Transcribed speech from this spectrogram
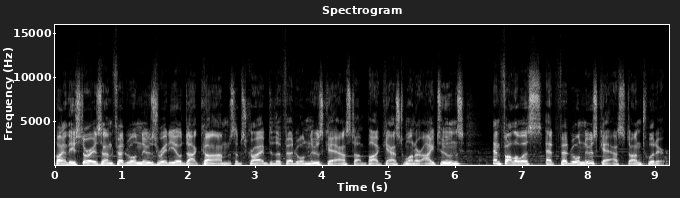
Find these stories on federalnewsradio.com. Subscribe to the Federal Newscast on Podcast One or iTunes, and follow us at Federal Newscast on Twitter.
